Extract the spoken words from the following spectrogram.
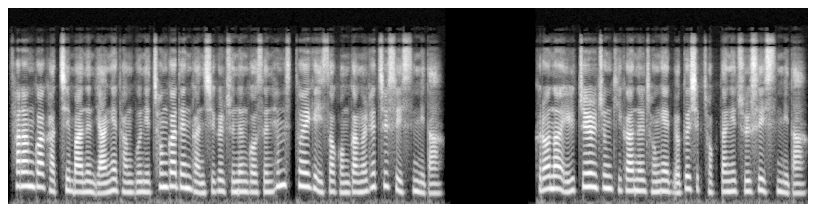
사람과 같이 많은 양의 당분이 첨가된 간식을 주는 것은 햄스터에게 있어 건강을 해칠 수 있습니다. 그러나 일주일 중 기간을 정해 몇 개씩 적당히 줄 수 있습니다.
